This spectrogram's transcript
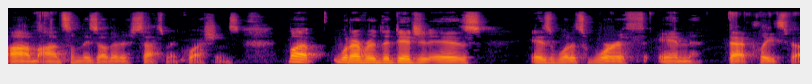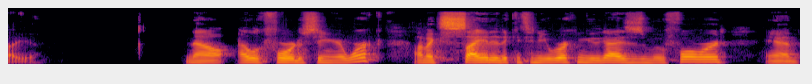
um, on some of these other assessment questions. But whatever the digit is, is what it's worth in that place value. Now, I look forward to seeing your work. I'm excited to continue working with you guys as we move forward, and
